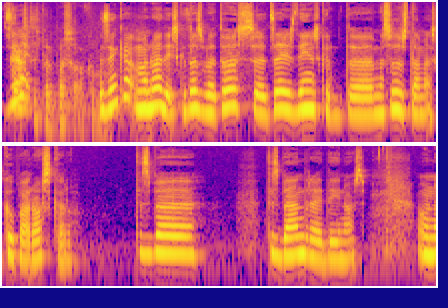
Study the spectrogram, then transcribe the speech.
Kas tas par pasākumu? Zini, kā man vadīs, ka tas bija tos dzējas dienas, kad uh, mēs uzstājāmies kopā ar Oskaru. Tas bija Tas bija Andrei Dīnos. Un,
